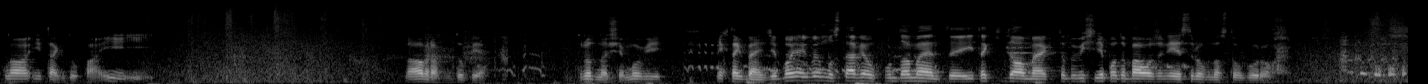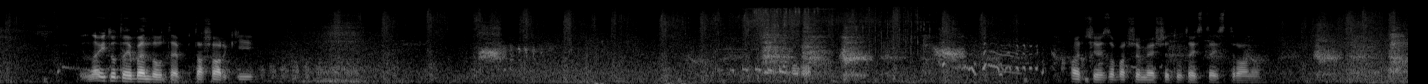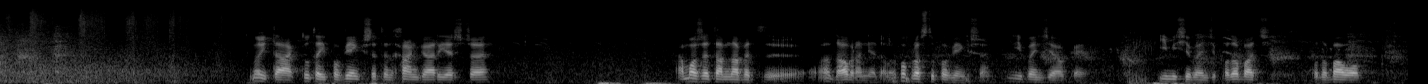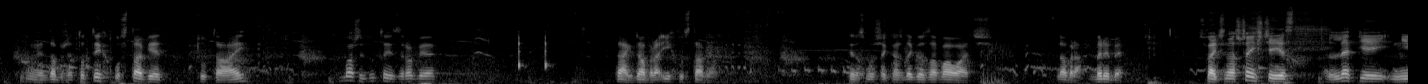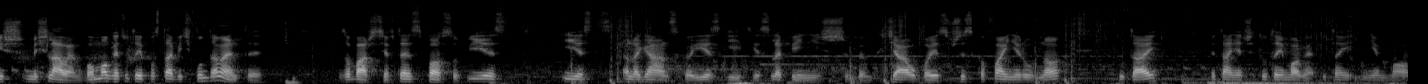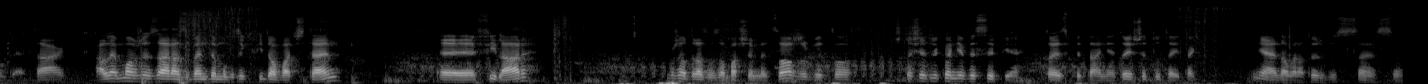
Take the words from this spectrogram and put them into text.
No i tak dupa. I, i... Dobra, w dupie. Trudno się mówi. Niech tak będzie, bo jakbym ustawiał fundamenty i taki domek, to by mi się nie podobało, że nie jest równo z tą górą. No i tutaj będą te ptaszorki. Chodźcie, zobaczymy jeszcze tutaj z tej strony. No i tak, tutaj powiększę ten hangar jeszcze. A może tam nawet... y, No dobra, nie dobra, po prostu powiększę i będzie ok. I mi się będzie podobać, podobało. Y, Dobrze, to tych ustawię tutaj. Chyba, że tutaj zrobię... Tak, dobra, ich ustawiam. Teraz muszę każdego zawołać. Dobra, bryby. Słuchajcie, na szczęście jest lepiej niż myślałem, bo mogę tutaj postawić fundamenty. Zobaczcie, w ten sposób i jest, i jest elegancko, i jest git, jest lepiej niż bym chciał, bo jest wszystko fajnie równo. Tutaj, pytanie czy tutaj mogę, tutaj nie mogę, tak? Ale może zaraz będę mógł zlikwidować ten e, filar. Może od razu zobaczymy, co? Żeby to, czy to się tylko nie wysypie, to jest pytanie. To jeszcze tutaj tak, nie, dobra, to już bez sensu.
